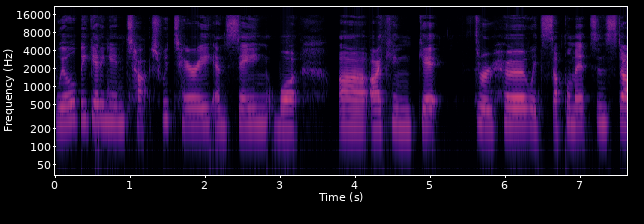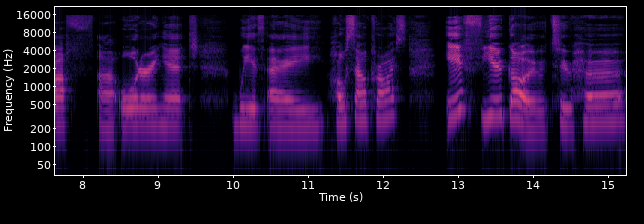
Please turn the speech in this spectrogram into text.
will be getting in touch with Terri and seeing what uh, I can get through her with supplements and stuff, uh, ordering it with a wholesale price. If you go to her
